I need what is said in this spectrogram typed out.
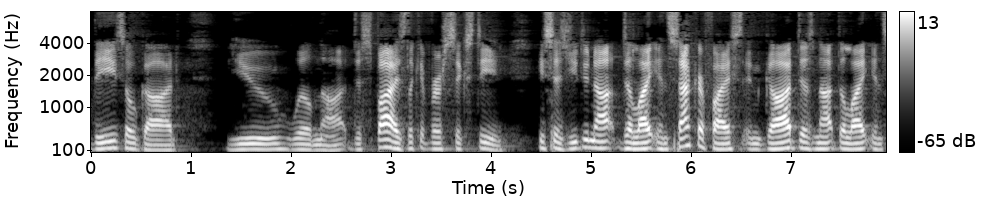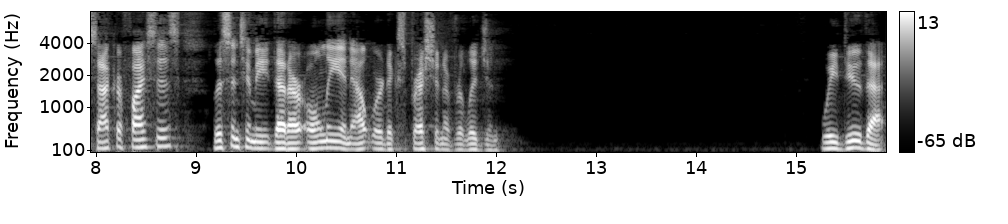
These, O God, you will not despise. Look at verse 16. He says, You do not delight in sacrifice, and God does not delight in sacrifices. Listen to me, that are only an outward expression of religion we do that.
